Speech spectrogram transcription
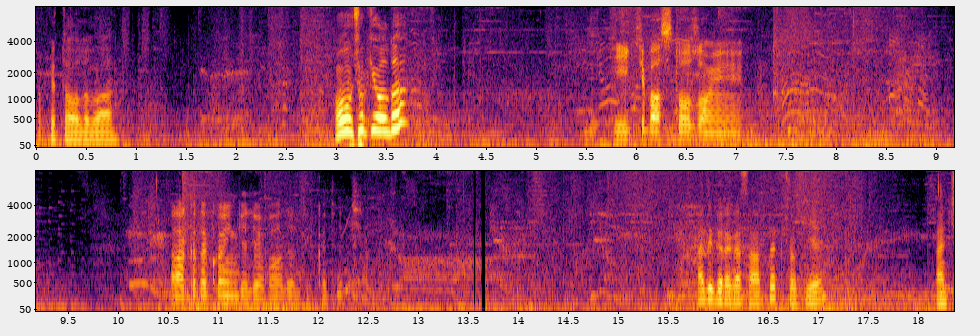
Çok kötü oldu bu. Oo çok iyi oldu. İyi ki bastı o Zonya'yı. Arkada coin geliyor Bahadır dikkat et. Hadi Gragas artık çok iyi. Lan çık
